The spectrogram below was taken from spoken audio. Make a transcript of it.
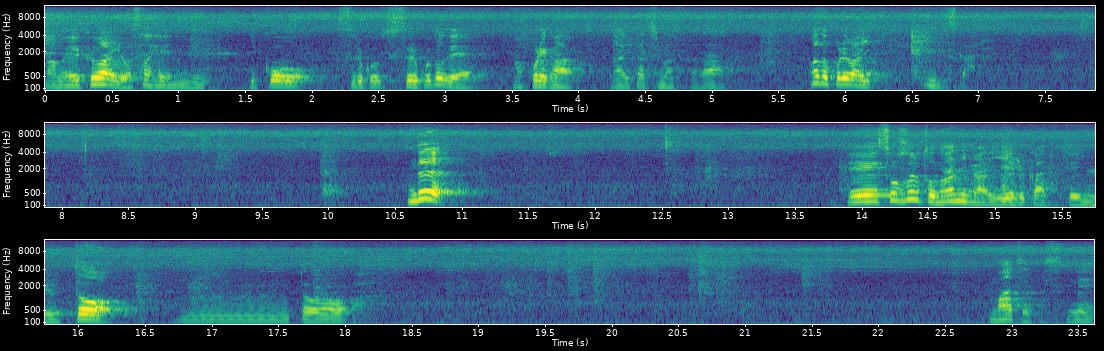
あの fy を左辺に移行するすることで、まあ、これが成り立ちますから、まずこれはいいですか。で、えー、そうすると何が言えるかっていうと、うんと、まずですね、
